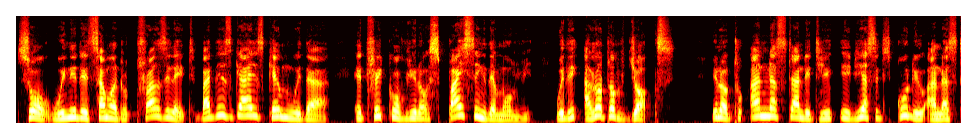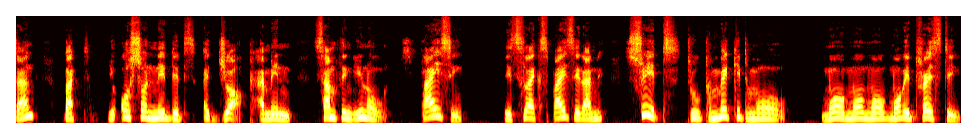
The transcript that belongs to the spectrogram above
so we needed someone to translate. But these guys came with a, a trick of you know spicing the movie with a lot of jokes you know, to understand it, you, yes, it's good you understand, but you also needed a joke. I mean, something, you know, spicy. It's like spicy and sweet to, to make it more, more, more, more, more interesting.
